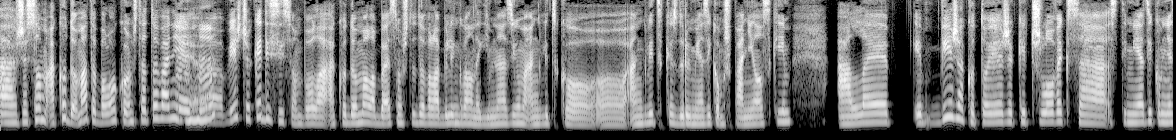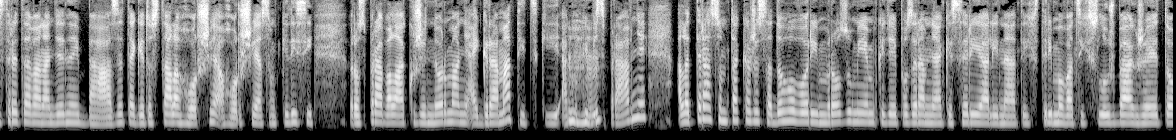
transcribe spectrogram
Že som ako doma, to bolo konštatovanie. Uh-huh. Vieš čo, kedy si som bola ako doma, lebo ja som študovala bilingválne gymnázium, anglicko, anglické s druhým jazykom španielským, ale vieš, ako to je, že keď človek sa s tým jazykom nestretáva na dennej báze, tak je to stále horšie a horšie. Ja som kedysi rozprávala akože normálne aj gramaticky, ako mm-hmm. keby správne, ale teraz som taká, že sa dohovorím, rozumiem, keď aj pozerám nejaké seriály na tých streamovacích službách, že je to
